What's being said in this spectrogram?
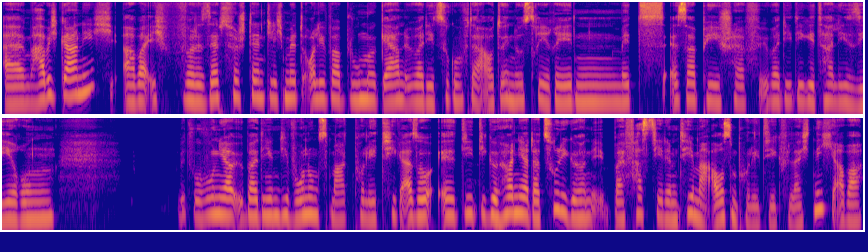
Ähm, Habe ich gar nicht, aber ich würde selbstverständlich mit Oliver Blume gern über die Zukunft der Autoindustrie reden, mit SAP-Chef über die Digitalisierung, mit Wovunia über die, die Wohnungsmarktpolitik. Also äh, die, die gehören ja dazu, die gehören bei fast jedem Thema, Außenpolitik vielleicht nicht, aber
